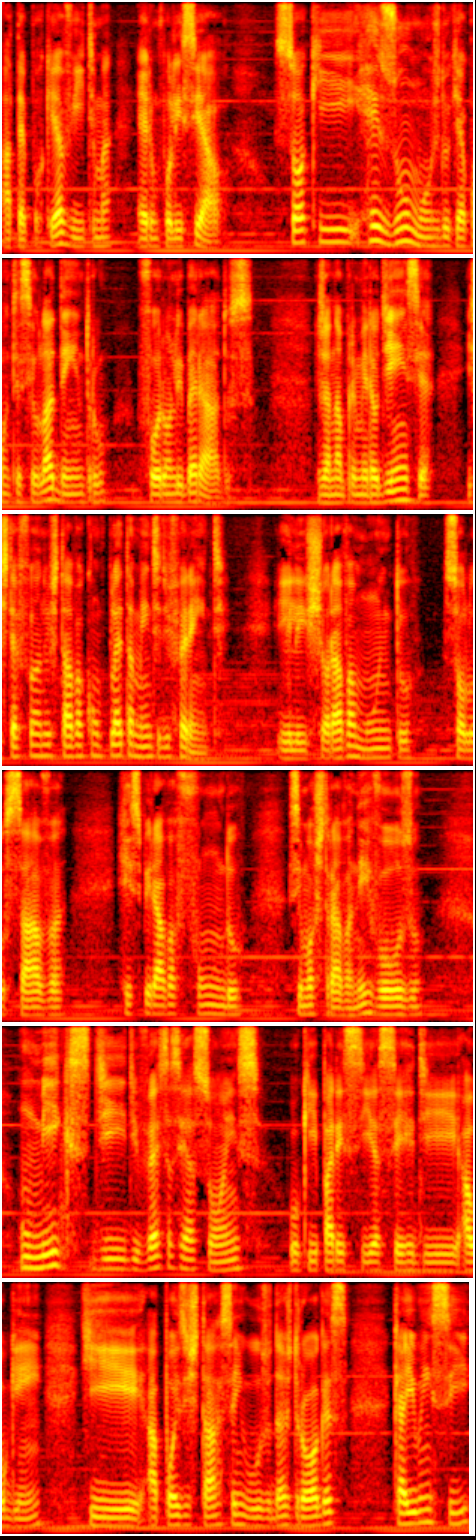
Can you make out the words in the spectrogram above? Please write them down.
até porque a vítima era um policial. Só que resumos do que aconteceu lá dentro foram liberados. Já na primeira audiência, Stefano estava completamente diferente. Ele chorava muito, soluçava, respirava fundo, se mostrava nervoso um mix de diversas reações, o que parecia ser de alguém que, após estar sem o uso das drogas, caiu em si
